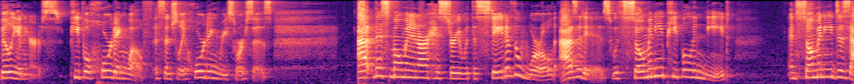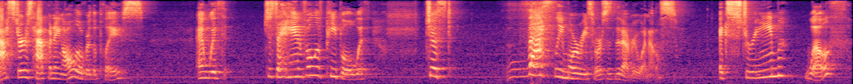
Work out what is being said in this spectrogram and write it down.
Billionaires, people hoarding wealth, essentially hoarding resources. At this moment in our history, with the state of the world as it is, with so many people in need and so many disasters happening all over the place, and with just a handful of people with just vastly more resources than everyone else. Extreme wealth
